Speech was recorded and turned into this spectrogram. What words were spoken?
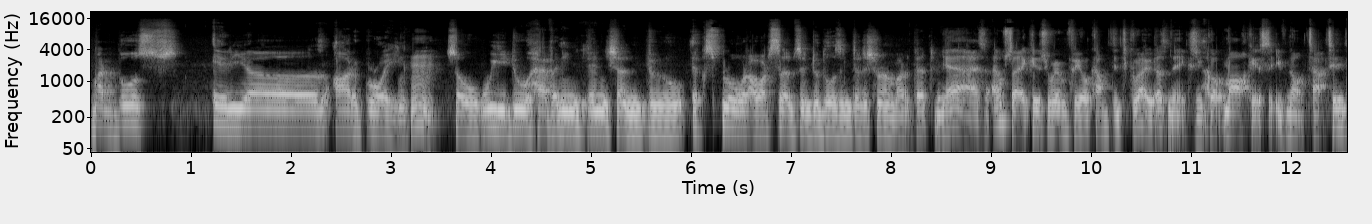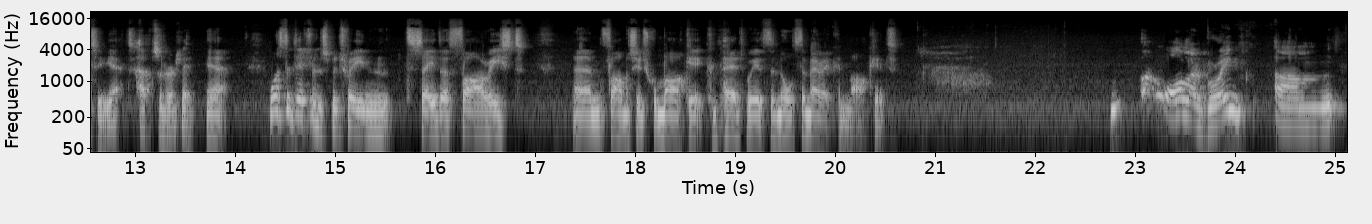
but those areas are growing. Mm. So we do have an intention to explore ourselves into those international markets. Yeah, also it gives room for your company to grow, doesn't it? Because you've got markets that you've not tapped into yet. Absolutely. Yeah. What's the difference between, say, the Far East um, pharmaceutical market compared with the North American market? All are growing. Um,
